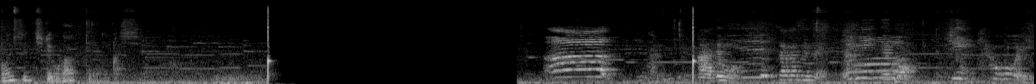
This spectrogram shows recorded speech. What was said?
今週治療があって昔あでも高田先生耳でも聞聞く方がいい。こ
